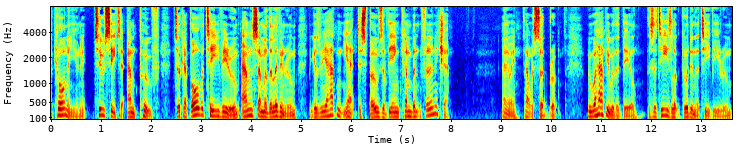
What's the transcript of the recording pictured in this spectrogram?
the corner unit, two seater, and poof took up all the TV room and some of the living room because we hadn't yet disposed of the incumbent furniture. Anyway, that was Sudbrook. We were happy with the deal. The settees look good in the TV room,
